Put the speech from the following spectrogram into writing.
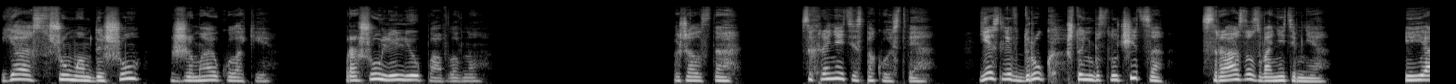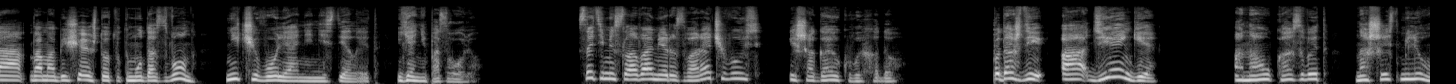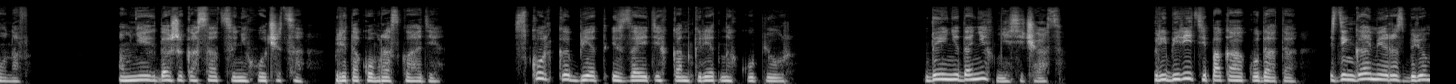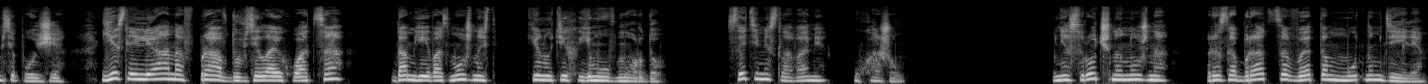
Я с шумом дышу, сжимаю кулаки. Прошу Лилию Павловну. Пожалуйста, сохраняйте спокойствие. Если вдруг что-нибудь случится, сразу звоните мне. И я вам обещаю, что этот мудозвон ничего Ляне не сделает, я не позволю. С этими словами разворачиваюсь и шагаю к выходу. «Подожди, а деньги?» Она указывает на 6 миллионов. А мне их даже касаться не хочется при таком раскладе. Сколько бед из-за этих конкретных купюр. Да и не до них мне сейчас. Приберите пока куда-то, с деньгами разберемся позже. Если Лиана вправду взяла их у отца, дам ей возможность кинуть их ему в морду. С этими словами ухожу. Мне срочно нужно разобраться в этом мутном деле.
